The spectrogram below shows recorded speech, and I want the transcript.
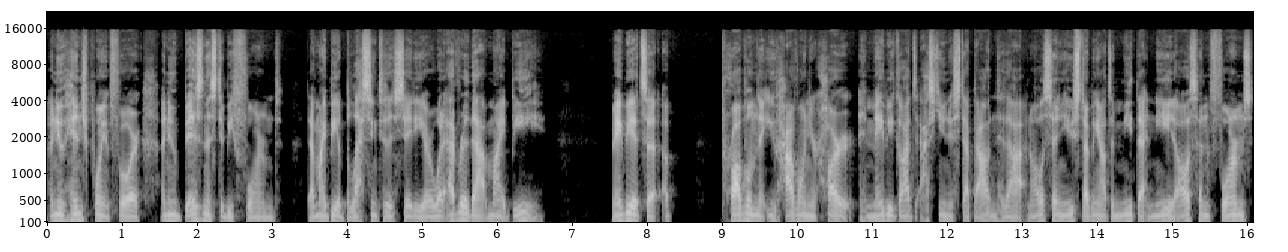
a new hinge point for a new business to be formed. That might be a blessing to the city or whatever that might be. Maybe it's a, a problem that you have on your heart and maybe god's asking you to step out into that and all of a sudden you stepping out to meet that need all of a sudden forms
